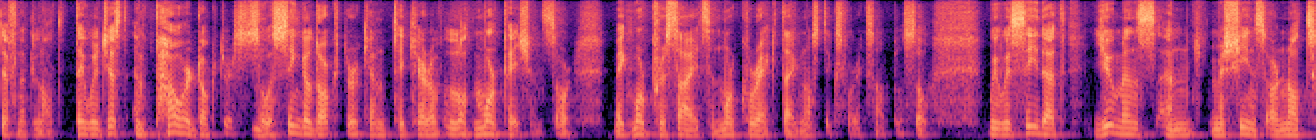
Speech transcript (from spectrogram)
Definitely not. They will just empower doctors. So mm. a single doctor can take care of a lot more patients or make more precise and more correct diagnostics, for example. So we will see that humans and machines are not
